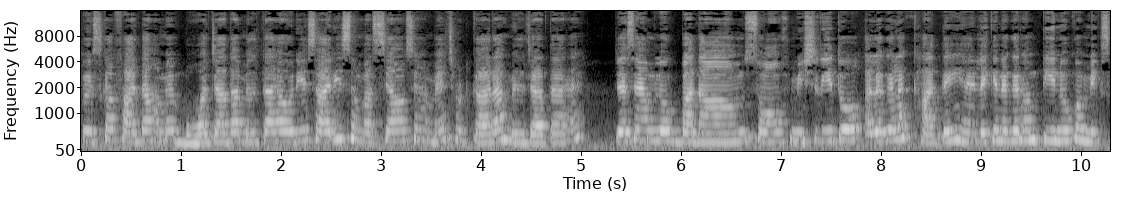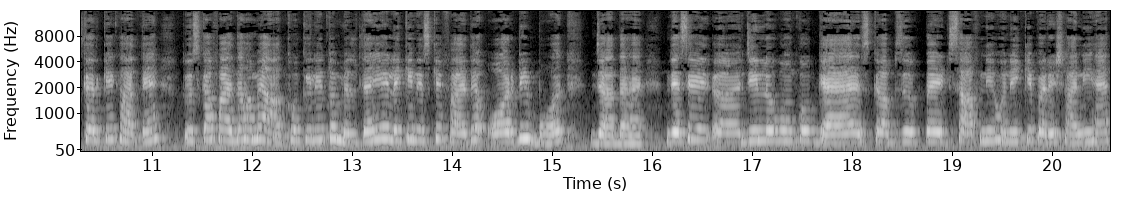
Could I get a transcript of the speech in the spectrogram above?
तो इसका फ़ायदा हमें बहुत ज़्यादा मिलता है और ये सारी समस्याओं से हमें छुटकारा मिल जाता है। जैसे हम लोग बादाम, सौंफ, मिश्री तो अलग अलग खाते ही हैं, लेकिन अगर हम तीनों को मिक्स करके खाते हैं तो इसका फ़ायदा हमें आँखों के लिए तो मिलता ही है, लेकिन इसके फ़ायदे और भी बहुत ज़्यादा है। जैसे जिन लोगों को गैस, कब्ज, पेट साफ़ नहीं होने की परेशानी है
